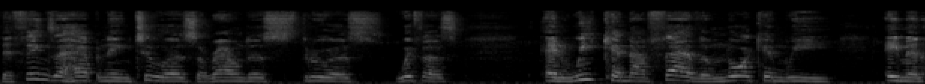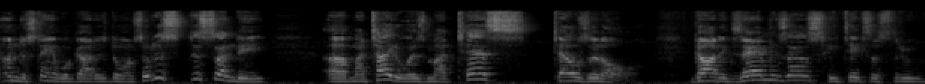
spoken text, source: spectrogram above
that things are happening to us, around us, through us, with us, and we cannot fathom, nor can we amen, understand what God is doing. So this this Sunday, uh, my title is My Test Tells It All. God examines us, He takes us through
